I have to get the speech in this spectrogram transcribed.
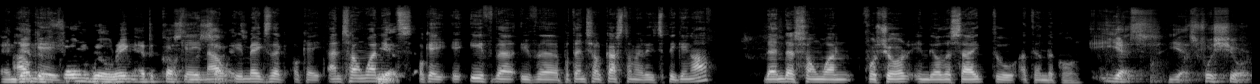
and then Okay. the phone will ring at the customer okay. Now side it makes the okay, and someone Yes. is okay. If the if the potential customer is picking up, then there's someone for sure in the other side to attend the call. yes yes for sure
